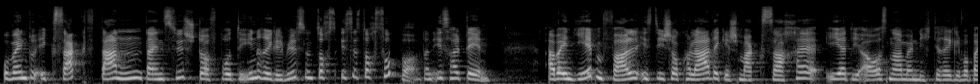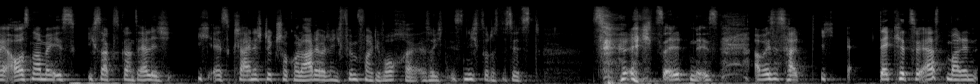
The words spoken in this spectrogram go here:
Und wenn du exakt dann deinen Süßstoff-Proteinriegel willst, dann ist es doch super, dann isst halt den. Aber in jedem Fall ist die Schokolade-Geschmackssache eher die Ausnahme und nicht die Regel. Wobei Ausnahme ist, ich sag's ganz ehrlich, ich esse kleine Stück Schokolade wahrscheinlich fünfmal die Woche. Also es ist nicht so, dass das jetzt echt selten ist. Aber es ist halt, ich decke zuerst mal den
